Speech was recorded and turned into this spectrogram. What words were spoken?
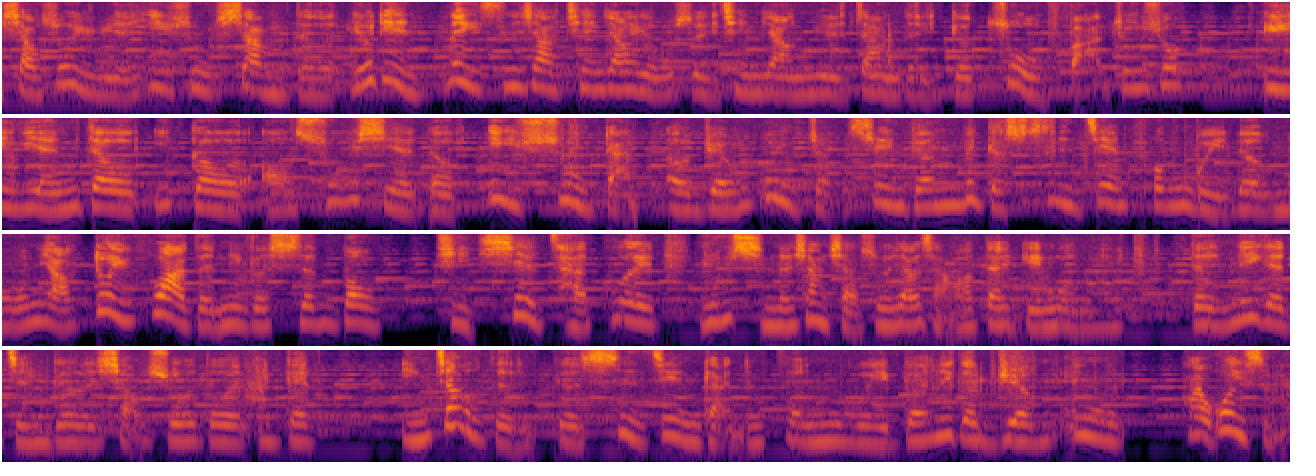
小说语言艺术上的，有点类似像“千江有水千江月”这样的一个做法，就是说。语言的一个呃书写的艺术感，呃人物展现跟那个事件氛围的模鸟对话的那个生动体现，才会如实的像小说家想要带给我们的那个整个小说的一个营造的一个事件感的氛围跟那个人物，他为什么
